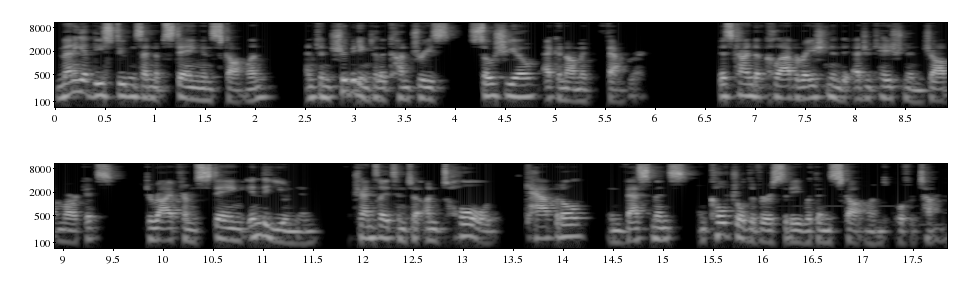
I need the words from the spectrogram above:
Many of these students end up staying in Scotland and contributing to the country's socio-economic fabric. This kind of collaboration in the education and job markets derived from staying in the union translates into untold capital, investments, and cultural diversity within Scotland over time.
